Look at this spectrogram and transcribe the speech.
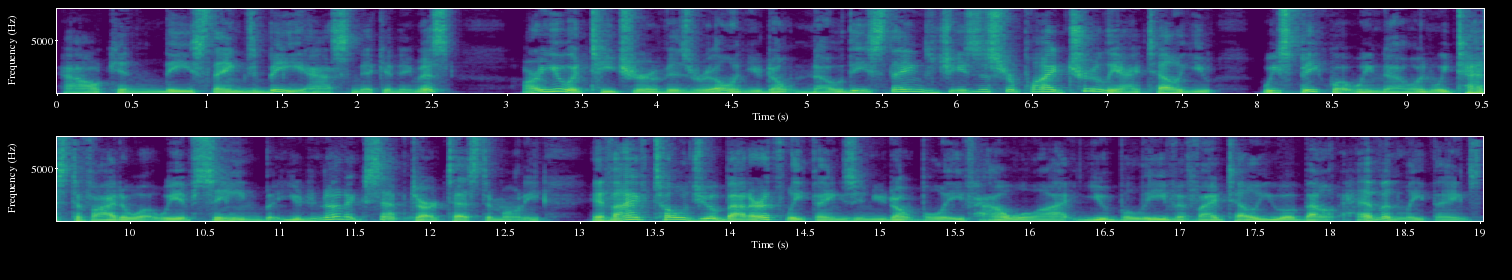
How can these things be? asked Nicodemus. Are you a teacher of Israel and you don't know these things? Jesus replied, Truly I tell you, we speak what we know and we testify to what we have seen, but you do not accept our testimony. If I've told you about earthly things and you don't believe, how will I, you believe if I tell you about heavenly things?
